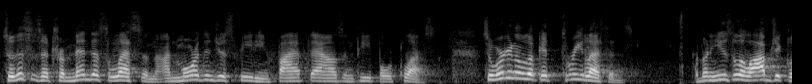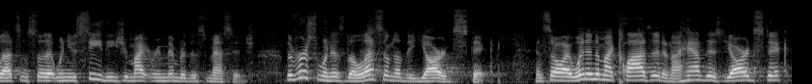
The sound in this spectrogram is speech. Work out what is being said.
So, this is a tremendous lesson on more than just feeding 5,000 people plus. So, we're going to look at three lessons. I'm going to use a little object lesson so that when you see these, you might remember this message. The first one is the lesson of the yardstick. And so I went into my closet and I have this yardstick.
